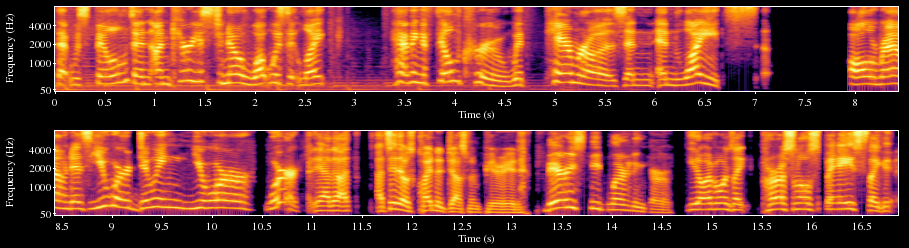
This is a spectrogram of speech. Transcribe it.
that was filmed, and I'm curious to know what was it like having a film crew with cameras and and lights all around as you were doing your work. Yeah, that, I'd say that was quite an adjustment period. Very steep learning curve. You know, everyone's like personal space. Like,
